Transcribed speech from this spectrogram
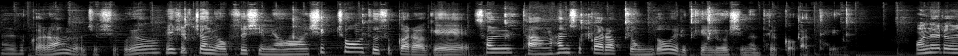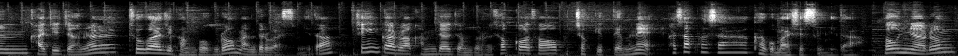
한 숟가락 넣어주시고요. 매실청이 없으시면 식초 두 숟가락에 설탕 한 숟가락 정도 이렇게 넣으시면 될 것 같아요. 오늘은 가지전을 두 가지 방법으로 만들어 봤습니다. 튀김가루와 감자 전분을 섞어서 부쳤기 때문에 바삭바삭하고 맛있습니다. 더운 여름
